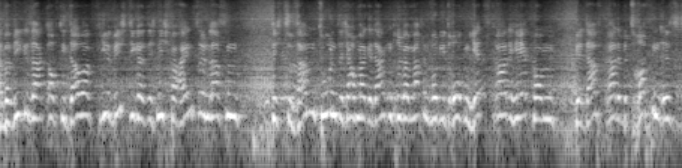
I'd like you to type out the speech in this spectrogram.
Aber wie gesagt, auf die Dauer viel wichtiger, sich nicht vereinzeln lassen, sich zusammentun, sich auch mal Gedanken drüber machen, wo die Drogen jetzt gerade herkommen, wer da gerade betroffen ist,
